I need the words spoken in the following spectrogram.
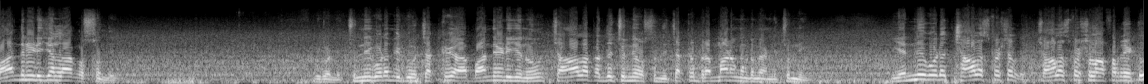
బాందిని డిజైన్ లాగా వస్తుంది. ఇదిగోండి చున్నీ కూడా మీకు చక్కగా బాందిని డిజైన్ చాలా పెద్ద చున్నీ వస్తుంది. చక్కగా బ్రహ్మాండంగా ఉంటుందండి చున్నీ. ఇవన్నీ కూడా చాలా స్పెషల్ చాలా స్పెషల్ ఆఫర్ రేటు.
